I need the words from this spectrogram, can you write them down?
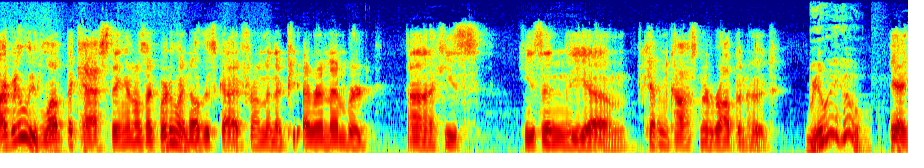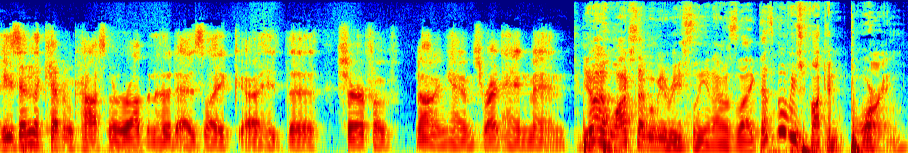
I really loved the casting, and I was like, where do I know this guy from? And I, I remembered uh, he's he's in the um, Kevin Costner Robin Hood. Really? Who? Yeah, he's in the Kevin Costner Robin Hood as like uh, his, the sheriff of Nottingham's right hand man. You know, I watched that movie recently, and I was like, "That movie's fucking boring."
